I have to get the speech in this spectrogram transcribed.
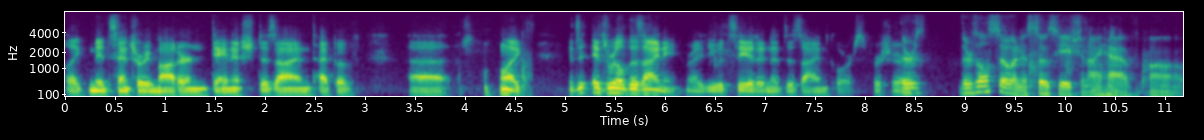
like mid-century modern Danish design type of uh, like it's it's real designy, right? You would see it in a design course for sure. There's there's also an association I have uh,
